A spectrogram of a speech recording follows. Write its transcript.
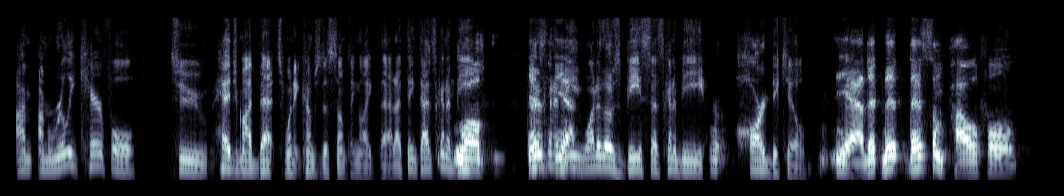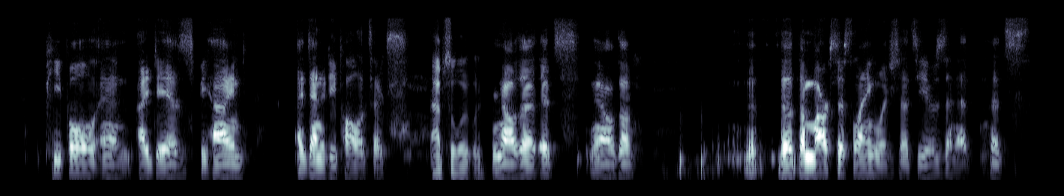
i'm i'm really careful to hedge my bets when it comes to something like that i think that's going to be Well, there's going to yeah. be one of those beasts that's going to be hard to kill Yeah, th- th- there's some powerful people and ideas behind identity politics. absolutely You know, the it's you know the the the, the Marxist language that's used in it. It's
